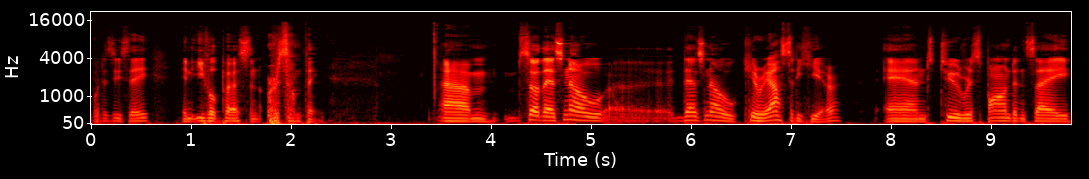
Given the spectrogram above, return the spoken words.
what does he say, an evil person or something? Um, so there's no uh, there's no curiosity here, and to respond and say,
